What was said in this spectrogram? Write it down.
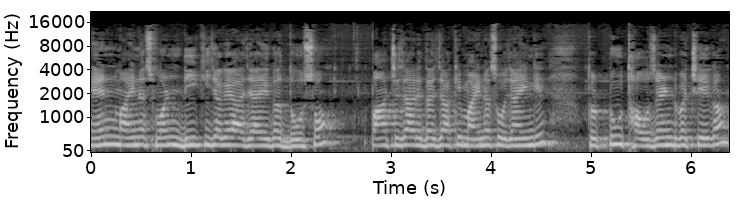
n minus one d की जगह आ जाएगा दो सौ। पाँच हज़ार इधर जाके माइनस हो जाएँगे तो टू थाउज़ेंड बचेगा।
